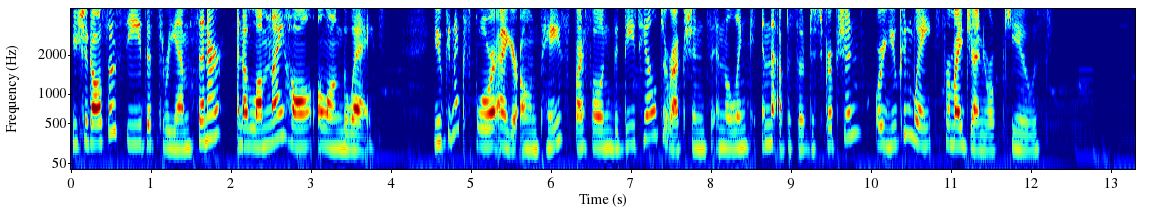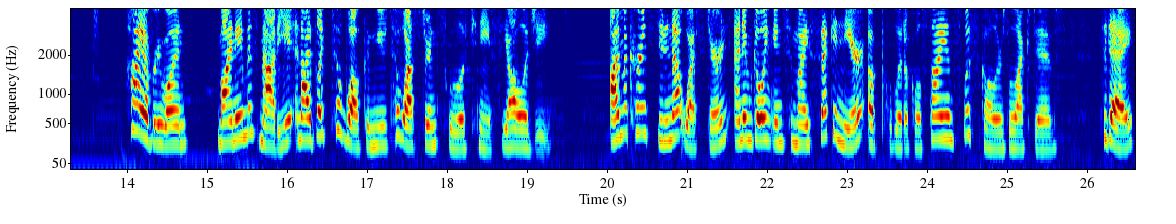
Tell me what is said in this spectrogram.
You should also see the 3M Center and Alumni Hall along the way. You can explore at your own pace by following the detailed directions in the link in the episode description, or you can wait for my general cues. Hi everyone, my name is Maddie and I'd like to welcome you to Western School of Kinesiology. I'm a current student at Western and am going into my second year of political science with scholars electives. Today,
